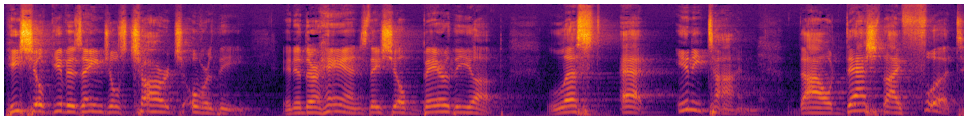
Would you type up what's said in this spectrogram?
He shall give his angels charge over thee, and in their hands they shall bear thee up, lest at any time thou dash thy foot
